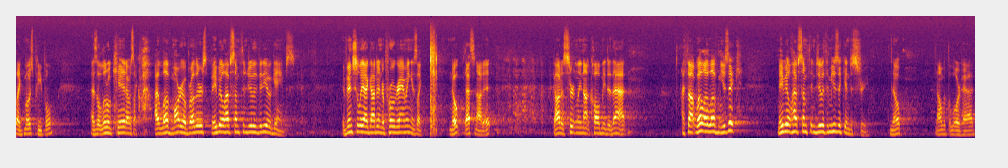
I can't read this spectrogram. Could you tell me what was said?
like most people. As a little kid, I was like, I love Mario Brothers. Maybe it'll have something to do with video games. Eventually, I got into programming. It's like, nope, that's not it. God has certainly not called me to that. I thought, well, I love music. Maybe it'll have something to do with the music industry. Nope, not what the Lord had.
